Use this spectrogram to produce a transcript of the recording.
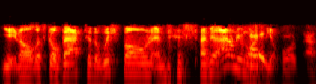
You know, let's go back to the wishbone, and this, I mean, I don't even want to see a forward pass.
